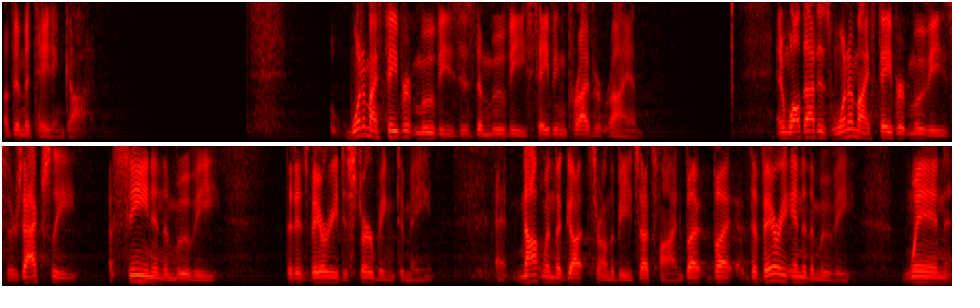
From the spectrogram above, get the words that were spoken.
of imitating God one of my favorite movies is the movie Saving Private Ryan. And while that is one of my favorite movies, there's actually a scene in the movie that is very disturbing to me. Not when the guts are on the beach, that's fine, but, but the very end of the movie, when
